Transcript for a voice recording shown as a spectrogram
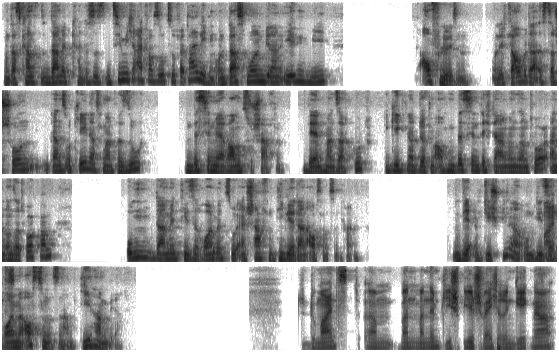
Und das kannst du damit, das ist ziemlich einfach so zu verteidigen. Und das wollen wir dann irgendwie auflösen. Und ich glaube, da ist das schon ganz okay, dass man versucht, ein bisschen mehr Raum zu schaffen. während man sagt, gut, die Gegner dürfen auch ein bisschen dichter an, unseren Tor, an unser Tor kommen, um damit diese Räume zu erschaffen, die wir dann ausnutzen können. Wir, die Spieler, um diese Meinst- Räume auszunutzen haben, die haben wir. Du meinst, ähm, man, man nimmt die spielschwächeren Gegner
